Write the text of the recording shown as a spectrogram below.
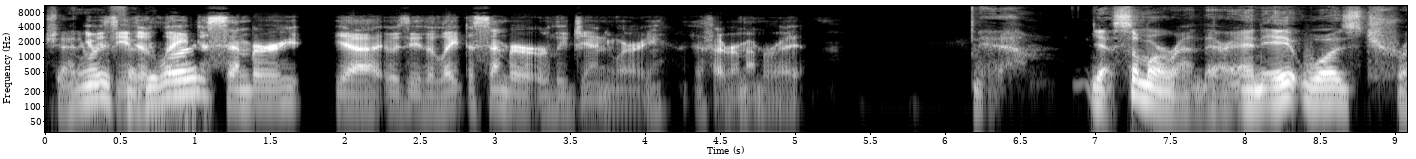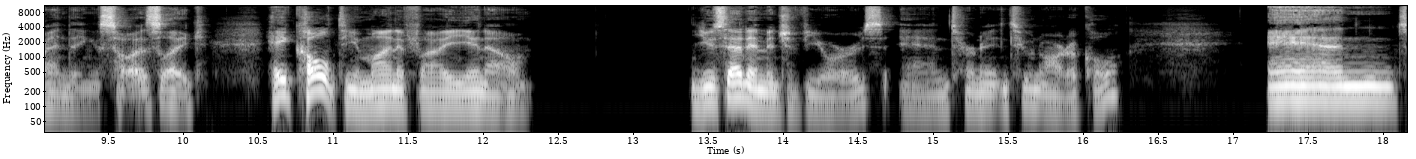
January, it was either February? late December. Yeah, it was either late December or early January, if I remember right. Yeah yeah, somewhere around there. And it was trending. So I was like, hey, Colt, do you mind if I, you know, use that image of yours and turn it into an article? And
